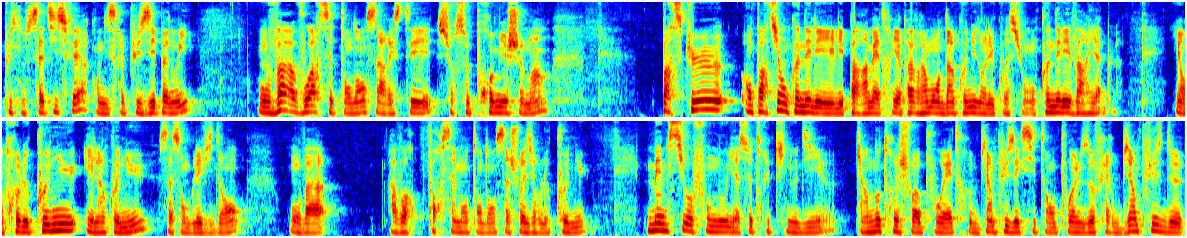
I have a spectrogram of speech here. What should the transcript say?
plus nous satisfaire, qu'on y serait plus épanoui, on va avoir cette tendance à rester sur ce premier chemin parce que, en partie, on connaît les, paramètres. Il n'y a pas vraiment d'inconnu dans l'équation. On connaît les variables. Et entre le connu et l'inconnu, ça semble évident, on va avoir forcément tendance à choisir le connu même si au fond de nous, il y a ce truc qui nous dit euh, qu'un autre choix pourrait être bien plus excitant, pourrait nous offrir bien plus de,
